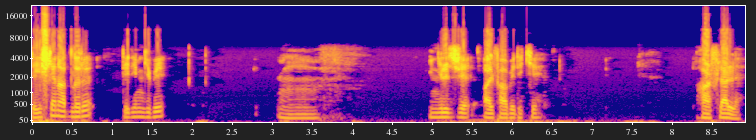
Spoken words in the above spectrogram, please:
Değişken adları dediğim gibi hmm, İngilizce alfabedeki harflerle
